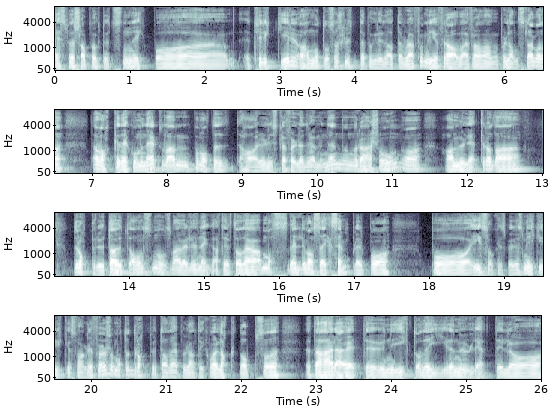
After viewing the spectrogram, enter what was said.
Espen Schapplow Knutsen gikk på trykker, og han måtte også slutte pga. at det ble for mye fravær for han var med på landslag. og da, da, var ikke det kombinert. og Da på en måte har du lyst til å følge drømmen din når du er så ung og har muligheter. og da dropper ut av utdannelsen, noe som er veldig negativt. og Det er masse, veldig masse eksempler på på ishockeyspillere som gikk yrkesfaglig før, som måtte droppe ut av det pga. at det ikke var lagt opp. Så dette her er jo helt unikt, og det gir en mulighet til å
